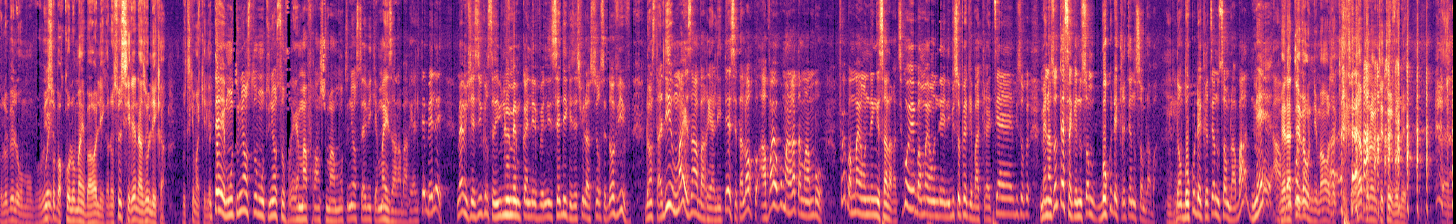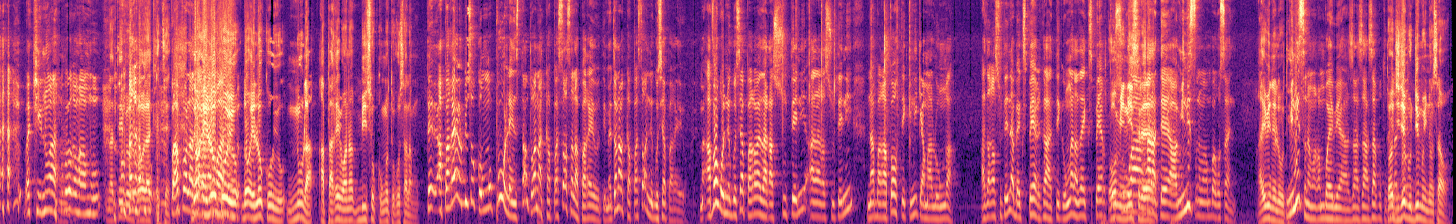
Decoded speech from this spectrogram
eloko moko biso bakolo mai baoleka no so sirene azoleka botiki makele. Te mutu nyonso to mutu nyonso vraiment franchement mutu nyonso ayebi ke mai ezala na baréalité ebele même jésus christ lui-même quand il est venu il s'est dit que je suis la source d'eau vive. Donc c'est à dire mai eza na baréalité c'est alors que avant mambo. Fo yeba mai yango ndenge esalaka sikoyo oyeba mai yango ndeni biso mpe ke bachrétien biso mpe mais nous sommes beaucoup de chrétiens nous sommes là-bas. Donc beaucoup de chrétiens nous sommes là-bas mais mais na tv ondima oza chrétien ya problème te to évolue bakinois à donc eloko oyo oyo nula appareil wana biso congo tokosala te appareil oyo biso congo pour l'instant toza na capacité osala appareil oyo te. Mais capacité onégocier appareil oyo mais avant konégocier appareil oyo azalaka souteni azalaka souteni na barapport technique ya malonga. Azalaka souteni na baexpert kaka te ke nga naza expert Oh, ministre. ah, ministre na makambo ya kosani ayebi na eloko te ministre na makambo ayebi aza aza- aza kutu to didie budimu innocent o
